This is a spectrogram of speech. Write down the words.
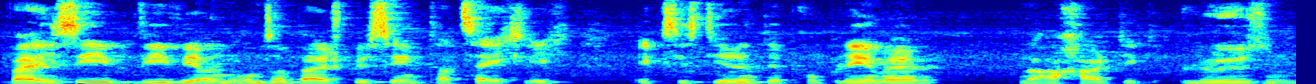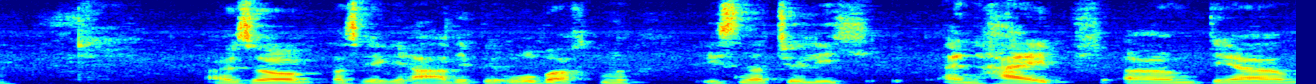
weil sie, wie wir in unserem Beispiel sehen, tatsächlich existierende Probleme nachhaltig lösen. Also was wir gerade beobachten, ist natürlich ein Hype, ähm, der,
